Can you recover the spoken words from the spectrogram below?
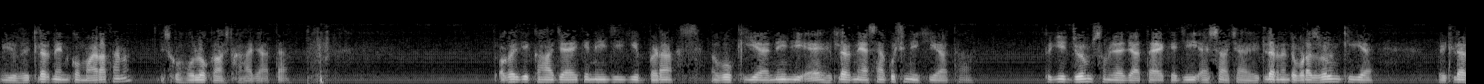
یہ ہٹلر نے ان کو مارا تھا نا۔ اس کو ہولو کاسٹ کہا جاتا ہے۔ تو اگر یہ کہا جائے کہ نہیں جی یہ بڑا وہ کیا نہیں جی ہٹلر نے ایسا کچھ نہیں کیا تھا۔ تو یہ جرم سمجھا جاتا ہے کہ جی ایسا اچھا ہٹلر نے تو بڑا ظلم کیا ہے۔ ہٹلر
